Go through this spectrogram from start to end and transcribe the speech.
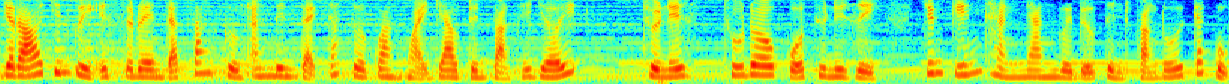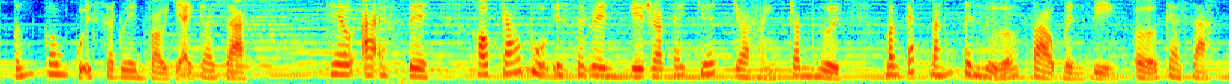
Do đó, chính quyền Israel đã tăng cường an ninh tại các cơ quan ngoại giao trên toàn thế giới. Tunis, thủ đô của Tunisia, chứng kiến hàng ngàn người biểu tình phản đối các cuộc tấn công của Israel vào giải Gaza. Theo AFP, họ cáo buộc Israel gây ra cái chết cho hàng trăm người bằng cách bắn tên lửa vào bệnh viện ở Gaza.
